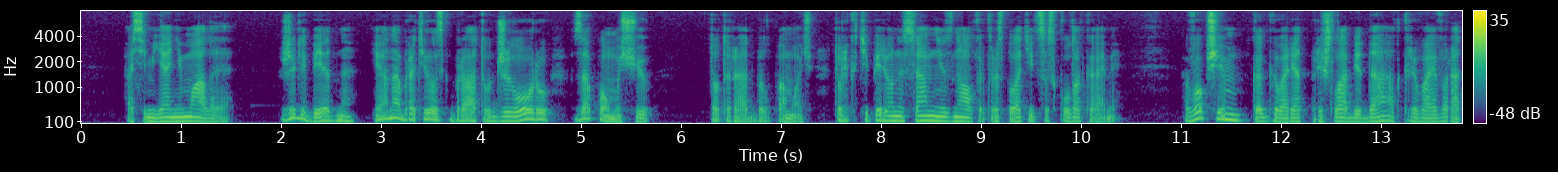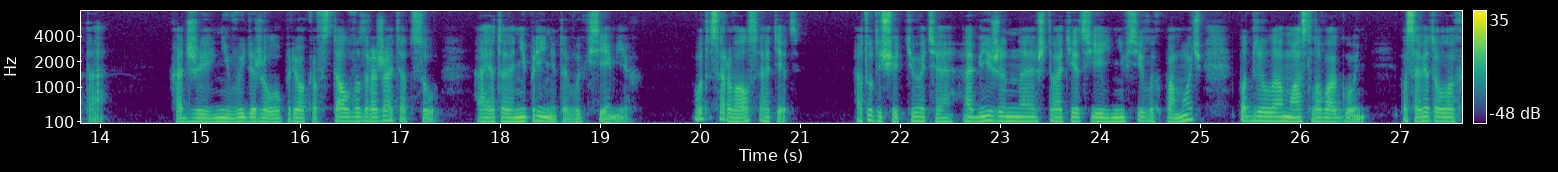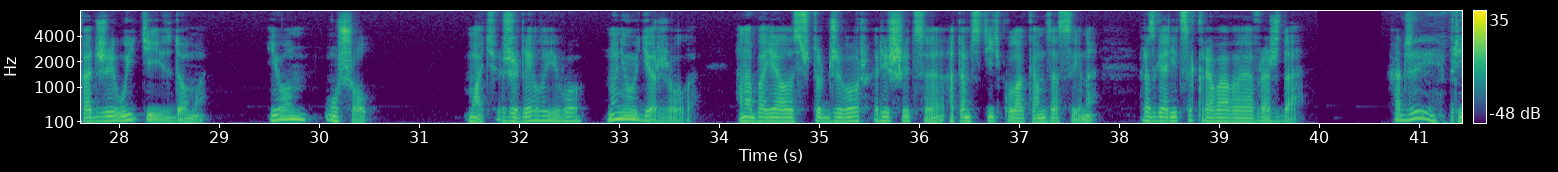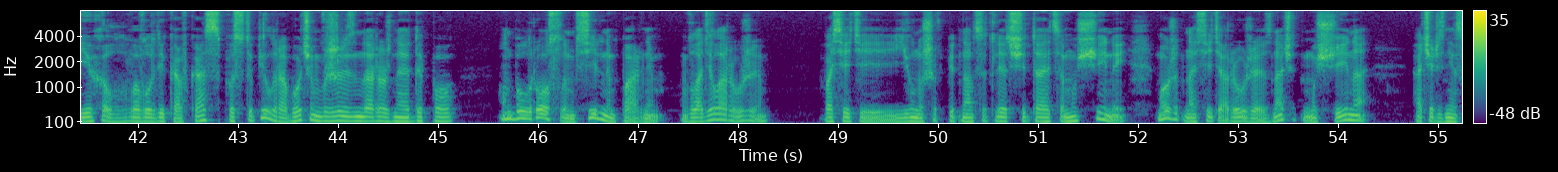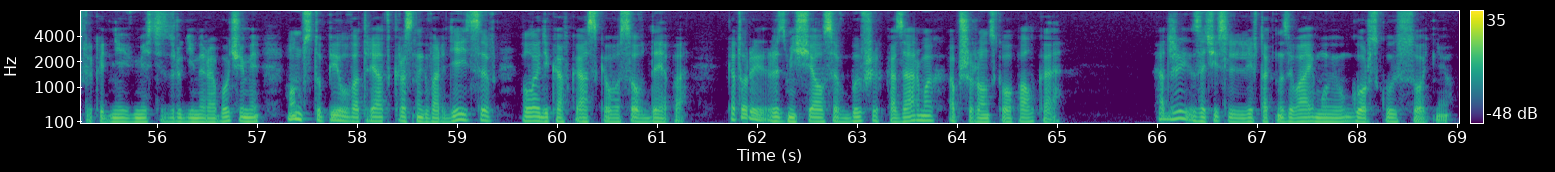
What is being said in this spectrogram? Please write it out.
А семья немалая. Жили бедно, и она обратилась к брату Джиору за помощью. Тот и рад был помочь, только теперь он и сам не знал, как расплатиться с кулаками. В общем, как говорят, пришла беда, открывая ворота. Хаджи не выдержал упреков, стал возражать отцу, а это не принято в их семьях. Вот и сорвался отец. А тут еще тетя, обиженная, что отец ей не в силах помочь, подлила масло в огонь, посоветовала Хаджи уйти из дома. И он ушел. Мать жалела его, но не удерживала. Она боялась, что Джиор решится отомстить кулакам за сына. Разгорится кровавая вражда. Хаджи приехал во Владикавказ, поступил рабочим в железнодорожное депо. Он был рослым, сильным парнем, владел оружием. В Осетии юноша в 15 лет считается мужчиной, может носить оружие, значит мужчина. А через несколько дней вместе с другими рабочими он вступил в отряд красногвардейцев Владикавказского совдепа, который размещался в бывших казармах Обширонского полка. Хаджи зачислили в так называемую «горскую сотню».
